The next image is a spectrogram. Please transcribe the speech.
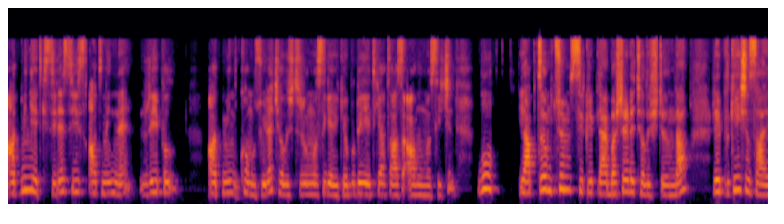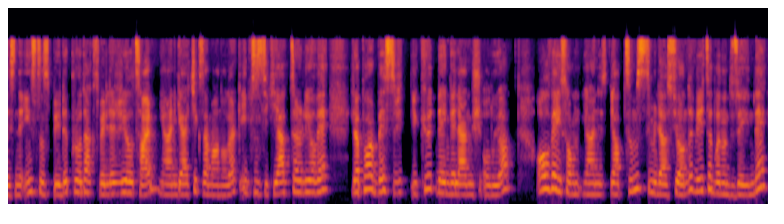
admin yetkisiyle sysadmin'le REPL admin komutuyla çalıştırılması gerekiyor. Burada yetki hatası almaması için. Bu yaptığım tüm scriptler başarıyla çalıştığında replication sayesinde instance 1'de product verileri real time yani gerçek zaman olarak instance 2'ye aktarılıyor ve rapor best read yükü dengelenmiş oluyor. Always on yani yaptığımız simülasyonda veri tabanı düzeyinde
